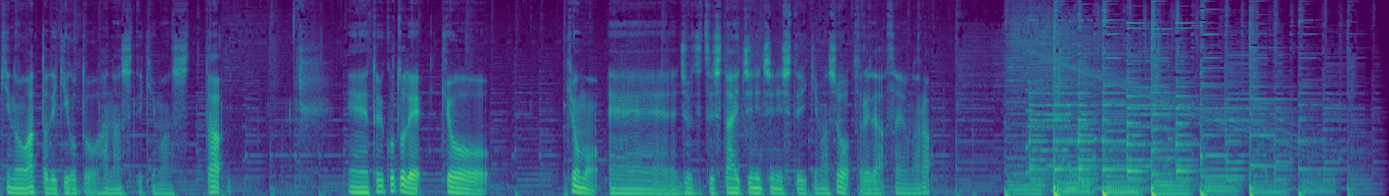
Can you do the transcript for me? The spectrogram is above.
昨日あった出来事を話してきました。えー、ということで今日今日も、えー、充実した一日にしていきましょう。それではさようなら。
